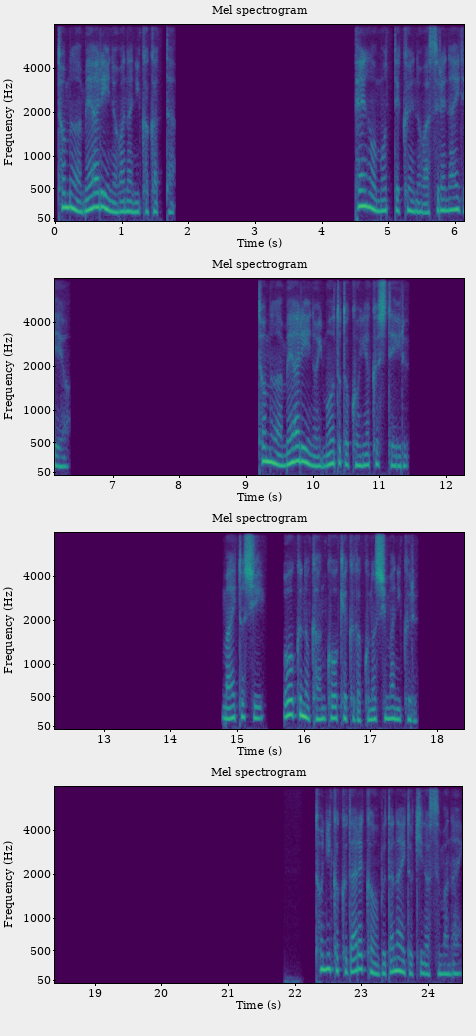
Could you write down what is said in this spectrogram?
トムはメアリーの罠にかかった。ペンを持ってくるの忘れないでよ。トムはメアリーの妹と婚約している。毎年、多くの観光客がこの島に来る。とにかく誰かをぶたないと気が済まない。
